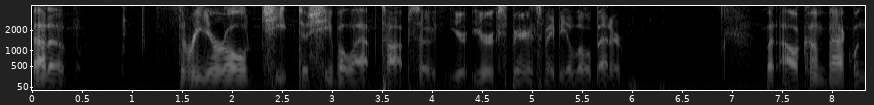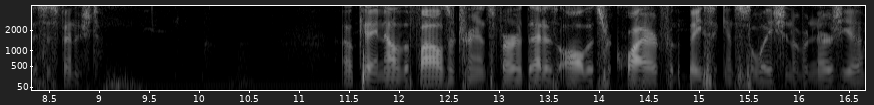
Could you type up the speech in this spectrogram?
about a three-year-old cheap Toshiba laptop so your, your experience may be a little better but I'll come back when this is finished. Okay, now that the files are transferred, that is all that's required for the basic installation of Energia.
